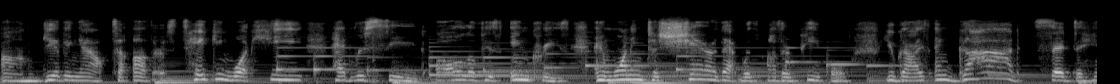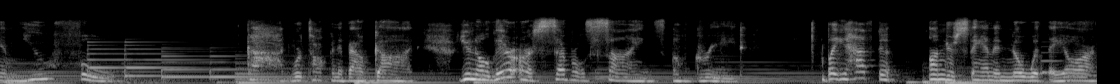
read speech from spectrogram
um, giving out to others, taking what he had received, all of his increase, and wanting to share that with other people, you guys. And God said to him, You fool. God, we're talking about God. You know, there are several signs of greed, but you have to understand and know what they are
